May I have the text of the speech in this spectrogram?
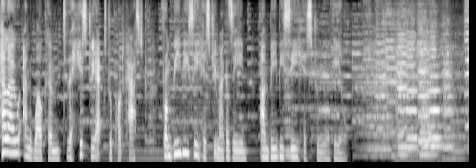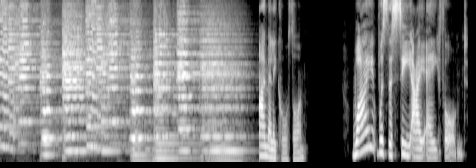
Hello and welcome to the History Extra podcast from BBC History Magazine and BBC History Reveal. I'm Ellie Cawthorne. Why was the CIA formed?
